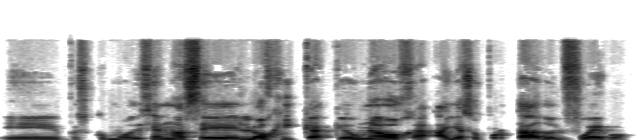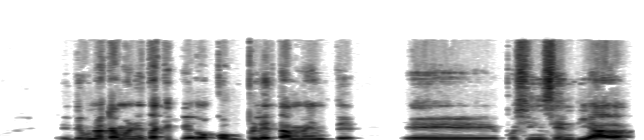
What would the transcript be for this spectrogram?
eh, pues como decían, no hace lógica que una hoja haya soportado el fuego de una camioneta que quedó completamente eh, pues incendiada.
